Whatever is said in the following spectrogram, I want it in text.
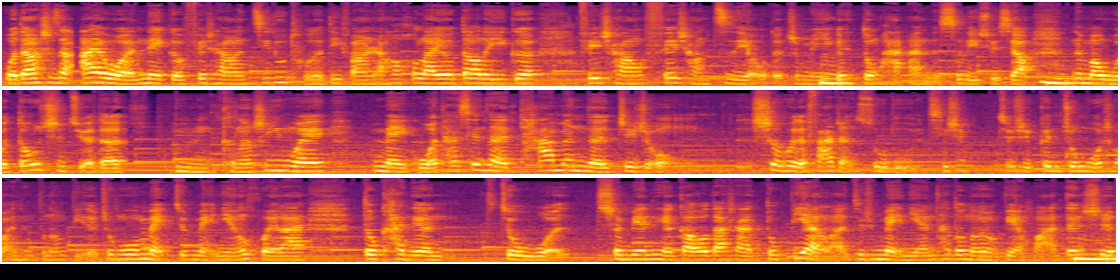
我当时在艾瓦那个非常基督徒的地方，然后后来又到了一个非常非常自由的这么一个东海岸的私立学校，那么我都是觉得，嗯，可能是因为美国它现在他们的这种。社会的发展速度其实就是跟中国是完全不能比的。中国我每就每年回来，都看见就我身边那些高楼大厦都变了，就是每年它都能有变化。但是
